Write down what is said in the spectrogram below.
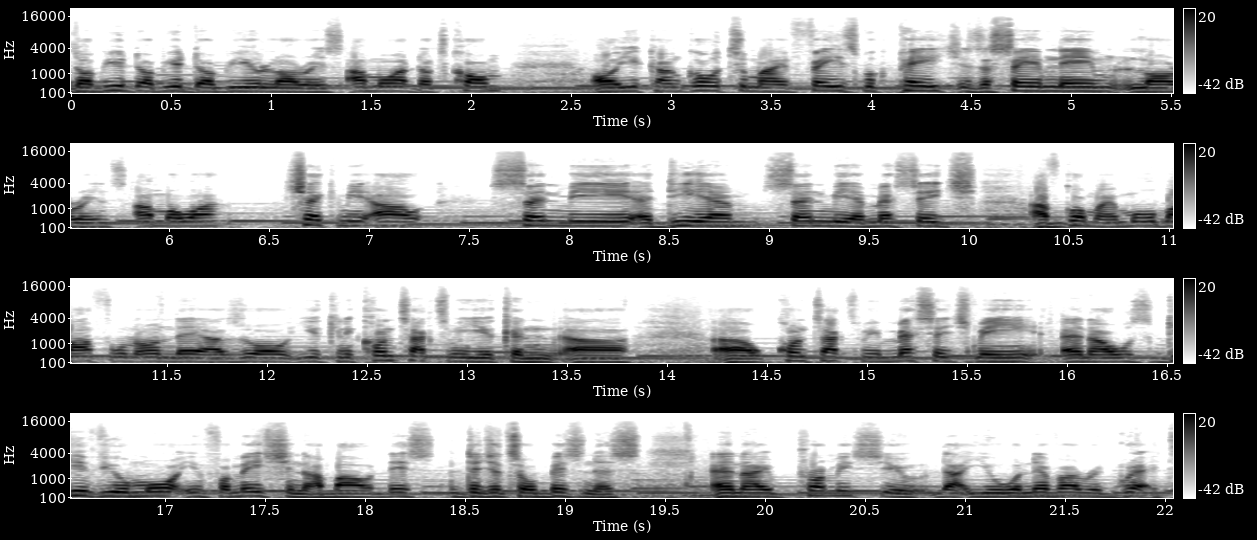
www.lawrenceamoah.com, or you can go to my Facebook page, it's the same name, Lawrence Amoah. Check me out send me a DM, send me a message. I've got my mobile phone on there as well. You can contact me, you can uh, uh, contact me, message me, and I will give you more information about this digital business. And I promise you that you will never regret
